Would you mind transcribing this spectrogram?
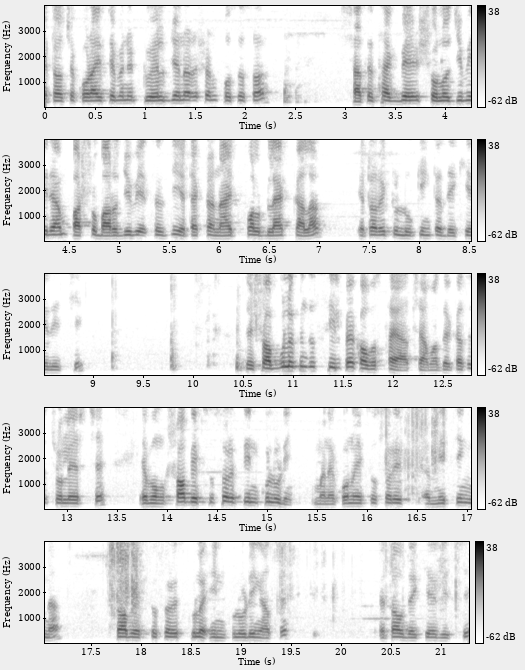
এটা হচ্ছে কোরাই সেভেনের টুয়েলভ জেনারেশন প্রসেসর সাথে থাকবে ষোলো জিবি র্যাম পাঁচশো বারো জিবি এসএসডি এটা একটা নাইটফল ব্ল্যাক কালার এটার একটু লুকিংটা দেখিয়ে দিচ্ছি। তো সবগুলো কিন্তু সিল প্যাক অবস্থায় আছে, আমাদের কাছে চলে এসছে। এবং সব এক্সেসরিজ ইনক্লুডিং মানে কোনো এক্সেসরিজ মিসিং না, সব এক্সেসরিজগুলো ইনক্লুডিং আছে। এটাও দেখিয়ে দিচ্ছি।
